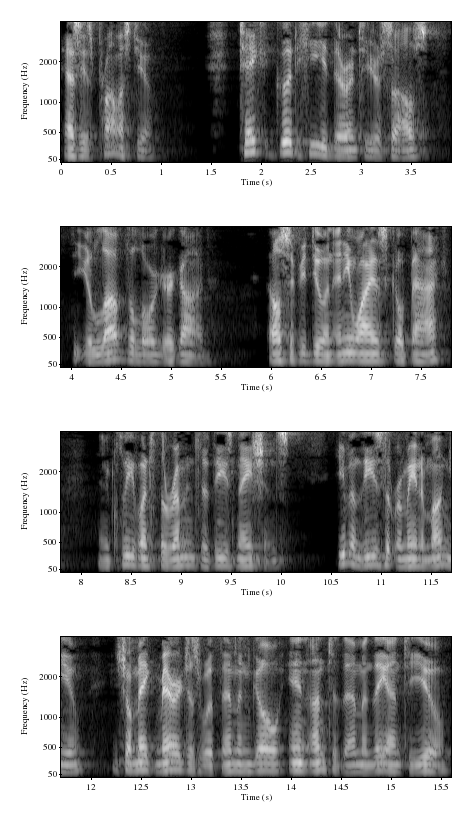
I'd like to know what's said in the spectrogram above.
as he has promised you. Take good heed thereunto yourselves, that you love the Lord your God. Else if you do in any wise go back, and cleave unto the remnant of these nations, even these that remain among you, and shall make marriages with them, and go in unto them, and they unto you.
